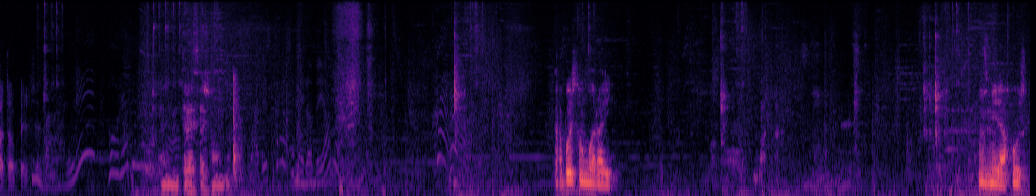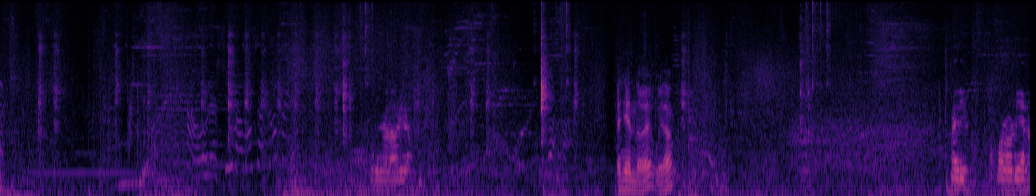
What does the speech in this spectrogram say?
a tope el En 13 segundos. Ha puesto un ahí. Pues mira, justo. Yendo, eh, cuidado. Medio. Por Oriana.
